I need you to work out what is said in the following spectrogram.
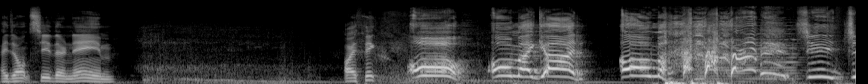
I don't see their name. Oh, I think- Oh! Oh my god! Oh my- GG!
